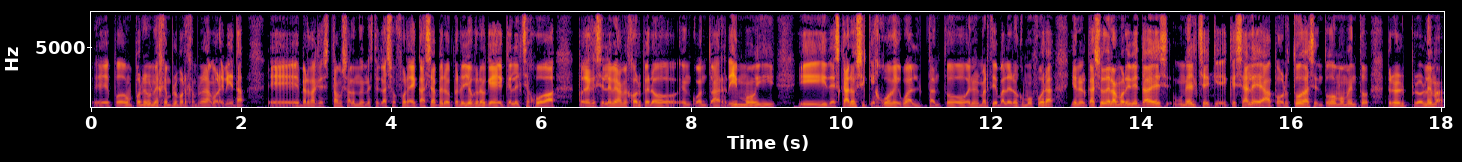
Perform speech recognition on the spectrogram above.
eh, podemos poner un ejemplo, por ejemplo, la Morevieta. Eh, es verdad que estamos hablando en este caso fuera de casa, pero, pero yo creo que, el Elche juega, puede que se le vea mejor, pero en cuanto a ritmo y, y, descaro, sí que juega igual, tanto en el Martínez Valero como fuera. Y en el caso de la Morevieta es un Elche que, que sale a por todas en todo momento, pero el problema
